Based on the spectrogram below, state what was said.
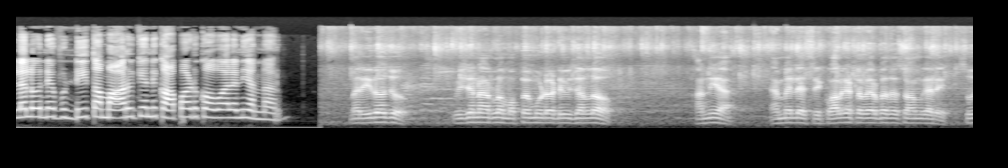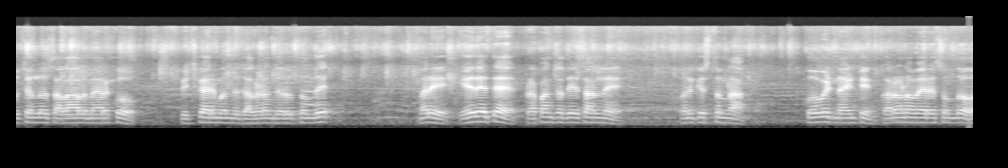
ఇళ్ళలోనే ఉండి తమ ఆరోగ్యాన్ని కాపాడుకోవాలని అన్నారు. మరి ఈరోజు విజయనగరంలో ముప్పై మూడో డివిజన్లో అన్య ఎమ్మెల్యే శ్రీ కోలగట్ల వీరభద్ర స్వామి గారి సూచనలు సలహాల మేరకు పిచికారి మందు జల్లడం జరుగుతుంది. మరి ఏదైతే ప్రపంచ దేశాలని వణికిస్తున్న కోవిడ్ నైన్టీన్ కరోనా వైరస్ ఉందో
